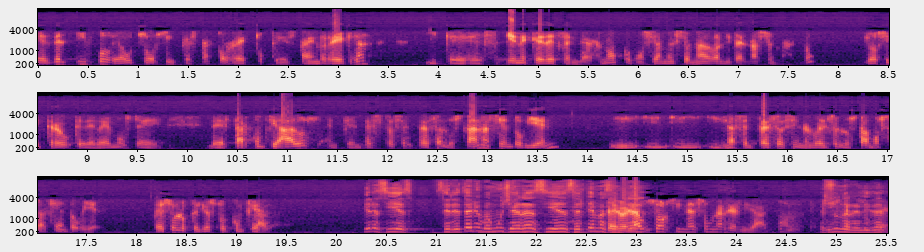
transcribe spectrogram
es del tipo de outsourcing que está correcto, que está en regla y que se tiene que defender, ¿no? Como se ha mencionado a nivel nacional, ¿no? Yo sí creo que debemos de, estar confiados en que estas empresas lo están haciendo bien y, y, y, y las empresas sinaloenses lo estamos haciendo bien. Eso es lo que yo estoy confiado. Y ahora sí es, secretario, pues muchas gracias. El tema Pero el outsourcing es una realidad. Es una realidad.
